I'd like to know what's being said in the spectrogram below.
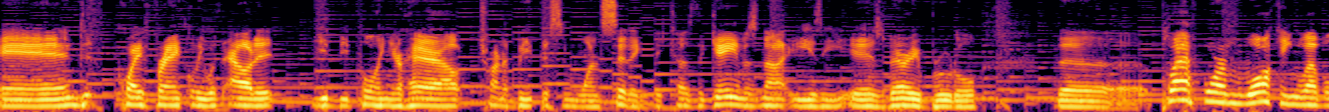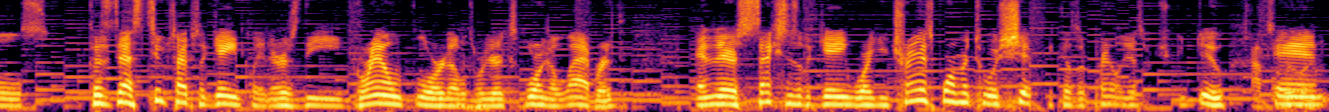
and quite frankly, without it, you'd be pulling your hair out trying to beat this in one sitting because the game is not easy. It is very brutal. The platform walking levels, because it has two types of gameplay. There's the ground floor levels where you're exploring a labyrinth, and there's sections of the game where you transform into a ship because apparently that's what you can do. Absolutely. And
